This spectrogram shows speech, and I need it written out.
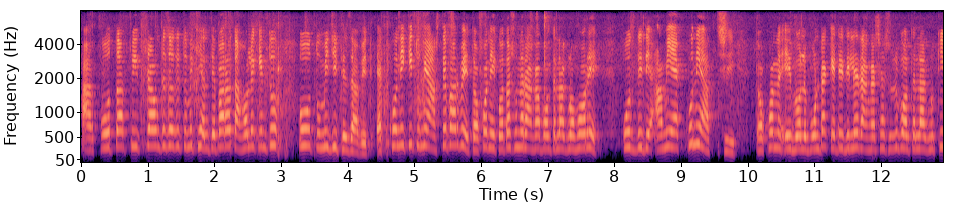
আর ফোর্থ আর ফিফথ রাউন্ডে যদি তুমি খেলতে পারো, তাহলে কিন্তু, ও, তুমি জিতে যাবে। এক্ষুনি কি তুমি আসতে পারবে? তখন এই কথা শুনে রাঙ্গা বলতে লাগল হরে কোচ দিদি, আমি এক্ষুনি আসছি। তখন এই বলে বোনটা কেটে দিলে রাঙ্গা শাশুড়ি বলতে লাগল, কি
